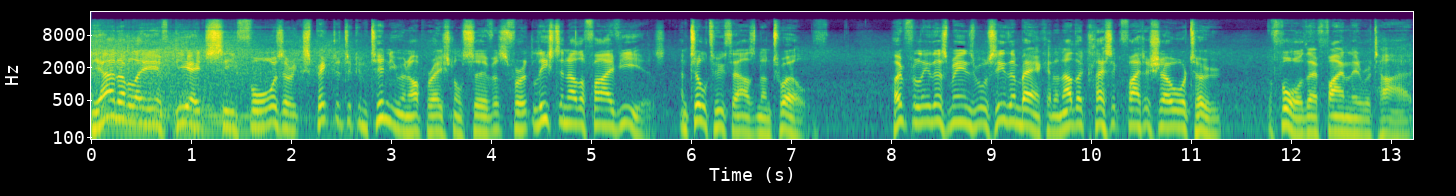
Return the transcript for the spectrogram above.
The RAAF DHC-4s are expected to continue in operational service for at least another five years, until 2012. Hopefully this means we'll see them back at another classic fighter show or two, before they're finally retired.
